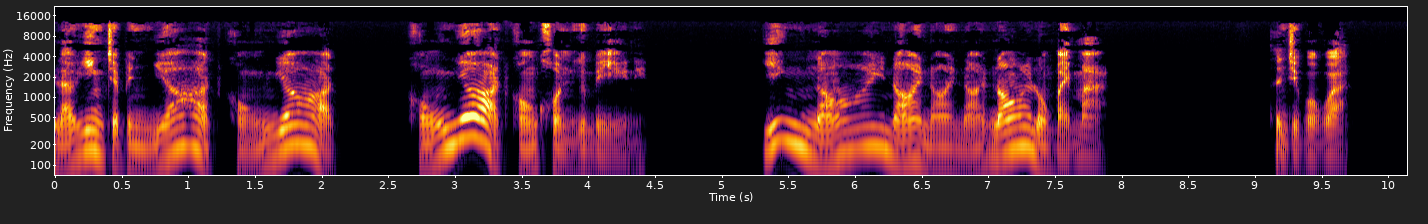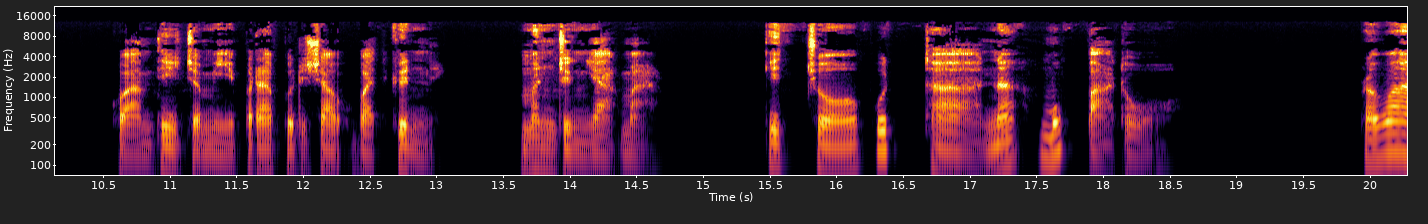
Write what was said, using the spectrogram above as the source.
แล้วยิ่งจะเป็นยอดของยอดของยอดของคนขึ้นไปอีกนี่ยิ่งน้อยน้อยน้อยน้อยน้อยลงไปมากท่านจะบอกว่า ความที่จะมีพระพุทธเจ้าอุบัติขึ้น มันจึงยากมาก กิจโฉพุทธานะมุปปาโท เพราะว่า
